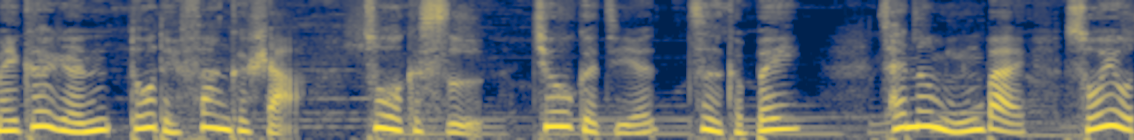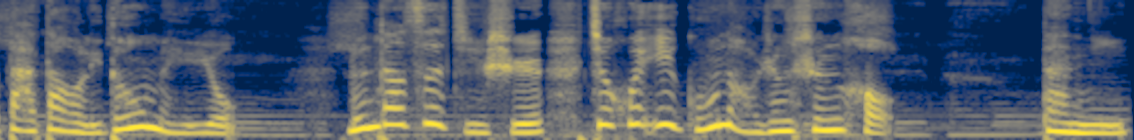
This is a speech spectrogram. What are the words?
每个人都得犯个傻，做个死，纠个结，自个悲，才能明白所有大道理都没用。轮到自己时，就会一股脑扔身后。但你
